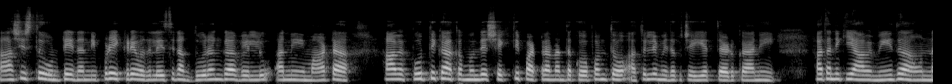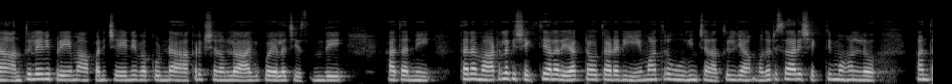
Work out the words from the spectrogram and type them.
ఆశిస్తూ ఉంటే నన్ను ఇప్పుడే ఇక్కడే వదిలేసి నాకు దూరంగా వెళ్ళు అనే మాట ఆమె పూర్తి కాకముందే శక్తి పట్టనంత కోపంతో అతుల్య మీదకు చెయ్యెత్తాడు. కానీ అతనికి ఆమె మీద ఉన్న అంతులేని ప్రేమ ఆ పని చేయనివ్వకుండా ఆఖరి క్షణంలో ఆగిపోయేలా చేసింది. అతన్ని తన మాటలకు శక్తి అలా రియాక్ట్ అవుతాడని ఏమాత్రం ఊహించిన అతుల్య మొదటిసారి శక్తి మొహంలో అంత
